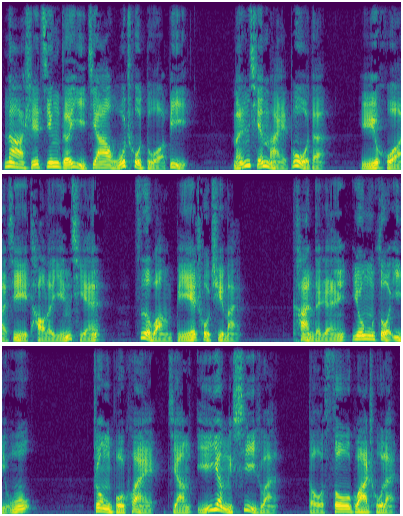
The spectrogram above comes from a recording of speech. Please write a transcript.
那时经得一家无处躲避，门前买布的与伙计讨了银钱，自往别处去买。看的人拥坐一屋，众捕快将一应细软都搜刮出来，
